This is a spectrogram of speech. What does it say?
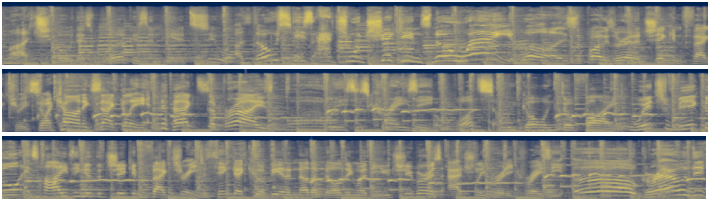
much. Oh, there's workers in here too. Are those? There's actual chickens. No way. Well, I suppose we're in a chicken factory, so I can't exactly act surprised. Whoa, this is crazy. But what are we going to find? Which vehicle is hiding at the chicken factory? To think I could be in another building with a YouTuber is actually pretty crazy. Oh, grounded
